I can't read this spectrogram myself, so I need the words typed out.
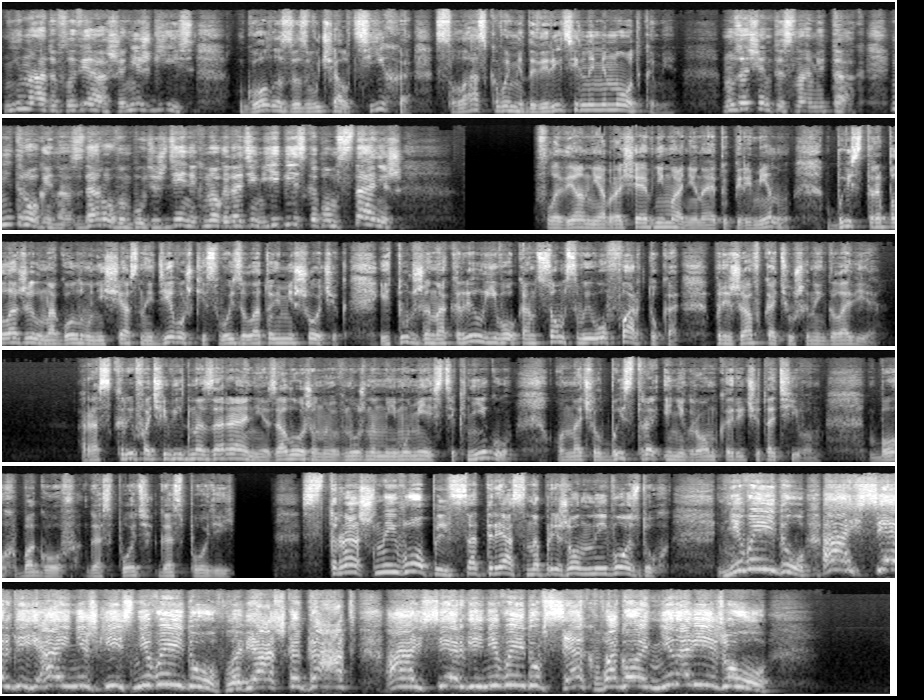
«Не надо, Флавиаша, не жгись!» Голос зазвучал тихо, с ласковыми доверительными нотками. «Ну зачем ты с нами так? Не трогай нас, здоровым будешь, денег много дадим, епископом станешь!» Флавиан, не обращая внимания на эту перемену, быстро положил на голову несчастной девушки свой золотой мешочек и тут же накрыл его концом своего фартука, прижав к Катюшиной голове. Раскрыв, очевидно, заранее заложенную в нужном ему месте книгу, он начал быстро и негромко речитативом «Бог богов, Господь Господей, Страшный вопль сотряс напряженный воздух. «Не выйду! Ай, Сергий, ай, не жгись, не выйду! Флавиашка, гад! Ай, Сергий, не выйду! Всех в огонь! Ненавижу!»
